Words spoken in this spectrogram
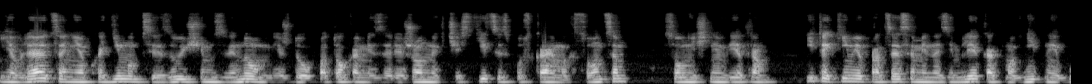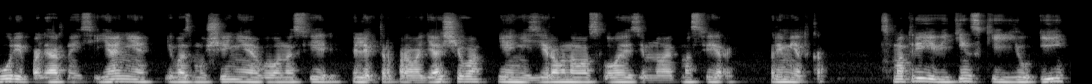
являются необходимым связующим звеном между потоками заряженных частиц, испускаемых Солнцем, солнечным ветром, и такими процессами на Земле, как магнитные бури, полярные сияния и возмущение в ионосфере электропроводящего ионизированного слоя земной атмосферы. Приметка. Смотри Витинский ЮИ,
